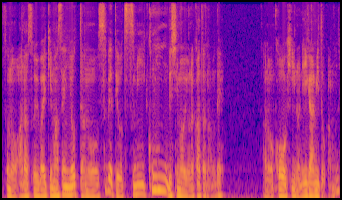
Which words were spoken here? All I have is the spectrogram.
その争いはいけませんよってあの全てを包み込んでしまうような方なのであのコーヒーの苦みとかもね。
